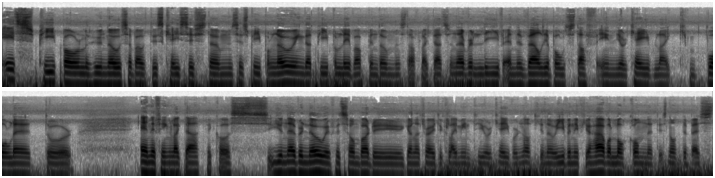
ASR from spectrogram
it's people who knows about these cave systems, it's people knowing that people live up in them and stuff like that. So never leave any valuable stuff in your cave like wallet or anything like that because you never know if it's somebody gonna try to climb into your cave or not you know even if you have a lock on it it's not the best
